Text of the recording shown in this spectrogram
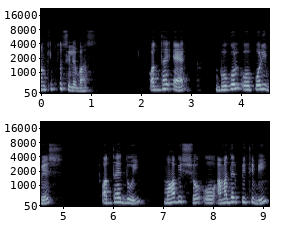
সংক্ষিপ্ত সিলেবাস। অধ্যায় এক, ভূগোল ও পরিবেশ অধ্যায় দুই, মহাবিশ্ব ও আমাদের পৃথিবী।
